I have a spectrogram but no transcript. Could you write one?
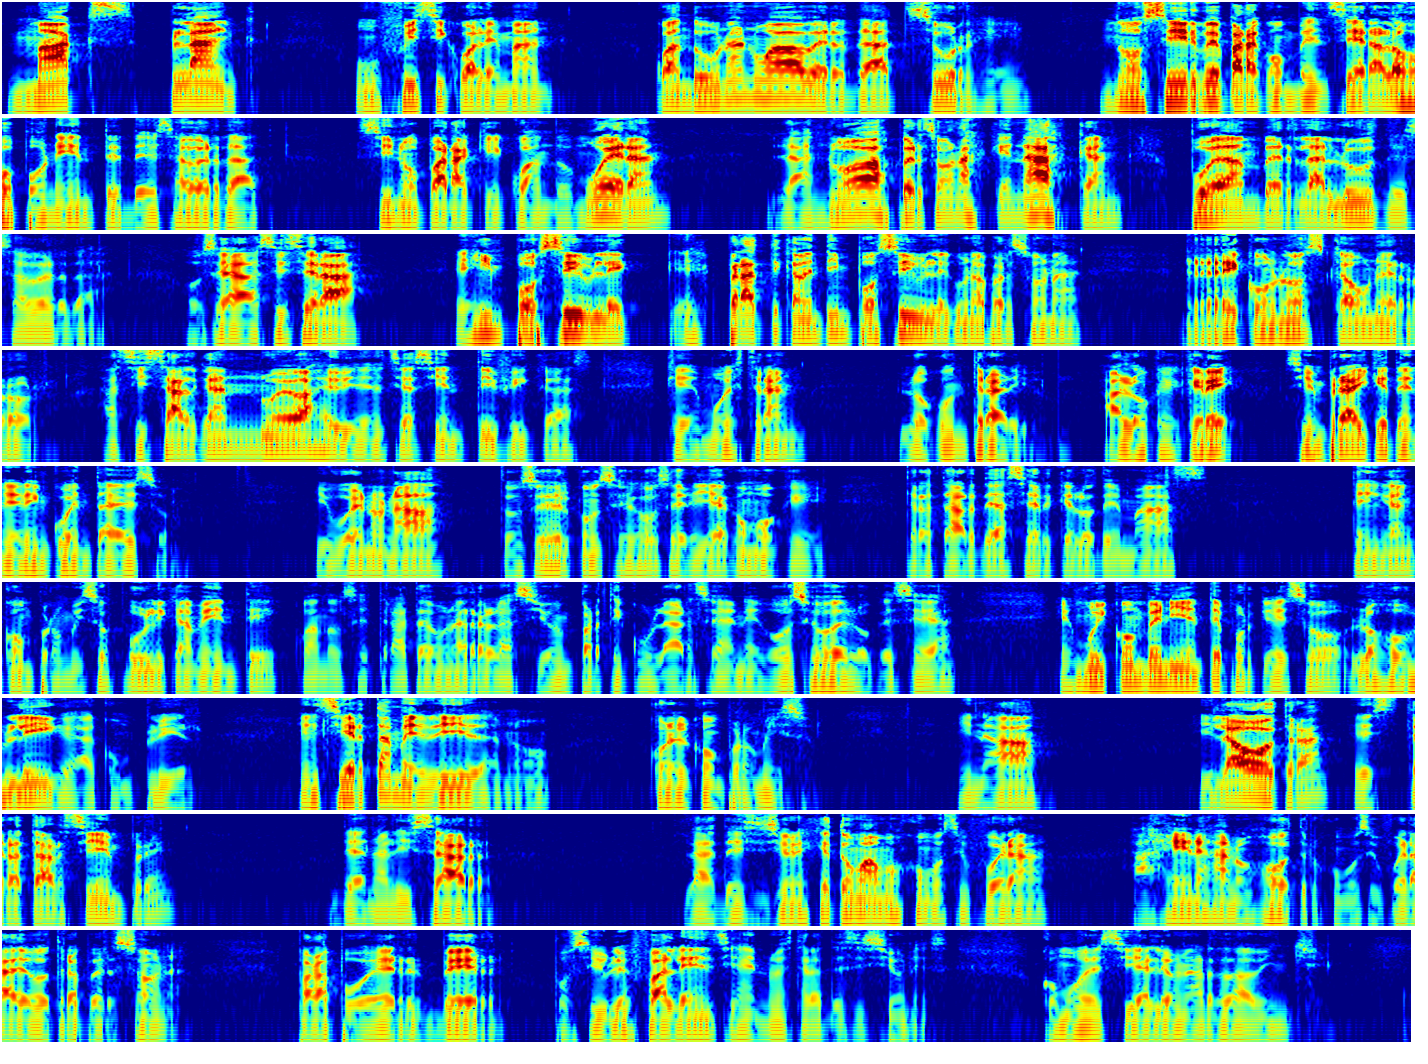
Max Planck, un físico alemán, cuando una nueva verdad surge, no sirve para convencer a los oponentes de esa verdad, sino para que cuando mueran, las nuevas personas que nazcan puedan ver la luz de esa verdad. O sea, así será es imposible, es prácticamente imposible que una persona reconozca un error. Así salgan nuevas evidencias científicas que demuestran lo contrario a lo que cree. Siempre hay que tener en cuenta eso. Y bueno, nada. Entonces el consejo sería como que tratar de hacer que los demás tengan compromisos públicamente cuando se trata de una relación particular, sea de negocio o de lo que sea, es muy conveniente porque eso los obliga a cumplir en cierta medida, ¿no? Con el compromiso. Y nada. Y la otra es tratar siempre de analizar las decisiones que tomamos como si fueran ajenas a nosotros, como si fuera de otra persona, para poder ver posibles falencias en nuestras decisiones, como decía Leonardo da Vinci.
